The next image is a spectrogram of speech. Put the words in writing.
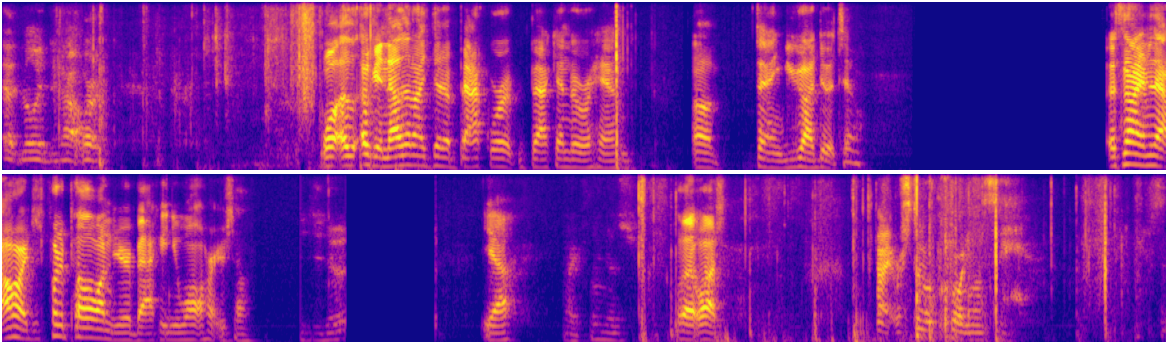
That really did not work. Well, uh, okay. Now that I did a backward, back end overhand um, thing, you gotta do it too. It's not even that hard. Just put a pillow under your back and you won't hurt yourself. Did you do it? Yeah. Alright, clean this. Let watch. All right, we're still recording. Let's see. So,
